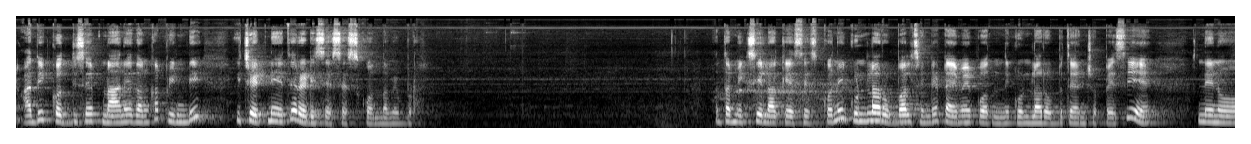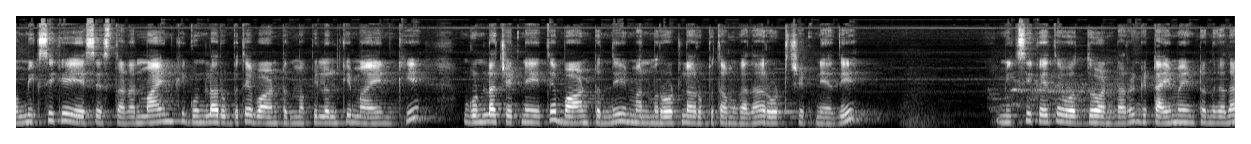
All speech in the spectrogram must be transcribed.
అది కొద్దిసేపు నానేదాకా పిండి ఈ చట్నీ అయితే రెడీ చేసేసుకుందాం ఇప్పుడు. అంతా మిక్సీలోకి వేసేసుకొని గుండ్లా రుబ్బాల్సిందే టైం అయిపోతుంది గుండ్లా రుబ్బితే అని చెప్పేసి నేను మిక్సీకే వేసేస్తాను. మా ఆయనకి గుండ్లా రుబ్బితే బాగుంటుంది మా పిల్లలకి మా ఆయనకి. గుండ్ల చట్నీ అయితే బాగుంటుంది మనం రోట్లో రుబ్బుతాం కదా రోటి చట్నీ అది. మిక్సీకి అయితే వద్దు అంటారు ఇంక టైం అయి ఉంటుంది కదా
